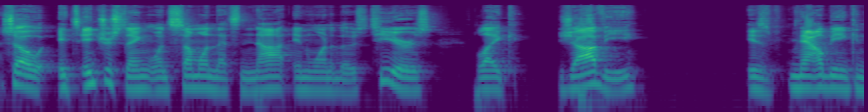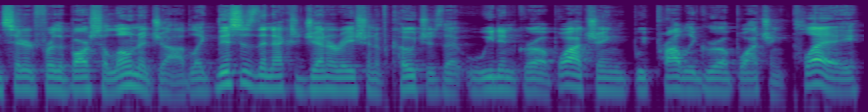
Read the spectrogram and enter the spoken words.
so it's interesting when someone that's not in one of those tiers, like Xavi, is now being considered for the Barcelona job. Like this is the next generation of coaches that we didn't grow up watching. We probably grew up watching play.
